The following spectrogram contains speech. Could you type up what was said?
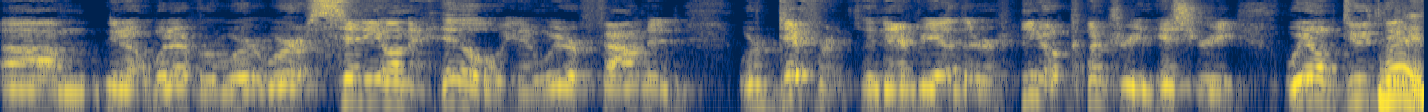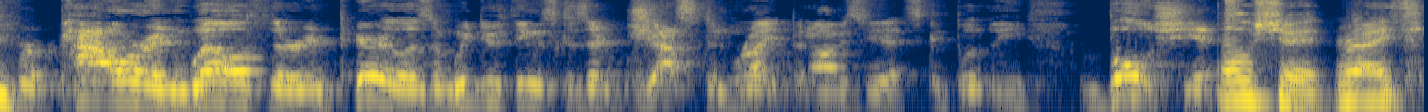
um, you know, whatever. We're, we're a city on a hill. You know, we were founded. We're different than every other you know country in history. We don't do things Right. for power and wealth or imperialism. We do things because they're just and right. But obviously, that's completely bullshit. Bullshit, right?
